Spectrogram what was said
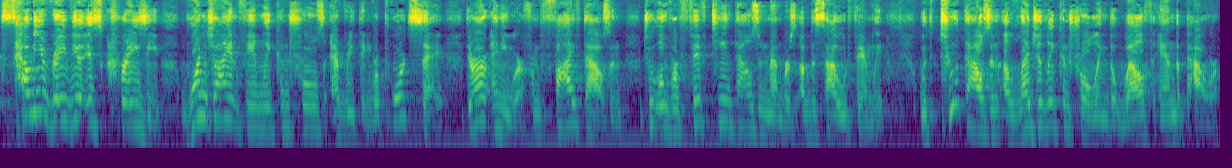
Saudi Arabia is crazy. One giant family controls everything. Reports say there are anywhere from 5,000 to over 15,000 members of the Saud family, with 2,000 allegedly controlling the wealth and the power.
